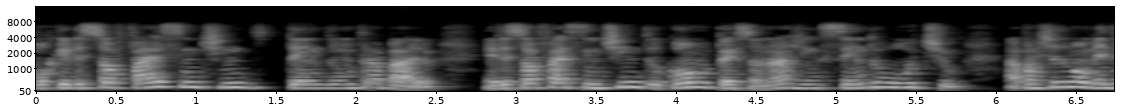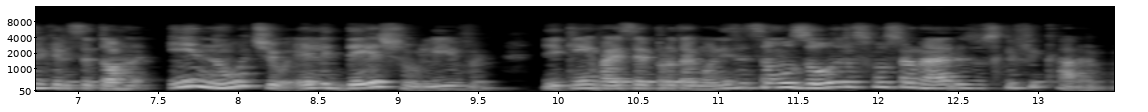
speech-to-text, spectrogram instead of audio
Porque ele só faz sentido tendo um trabalho. Ele só faz sentido como personagem sendo útil. A partir do momento em que ele se torna inútil, ele deixa o livro. E quem vai ser protagonista são os outros funcionários, os que ficaram.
